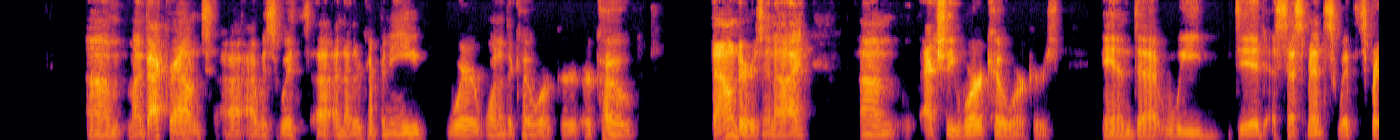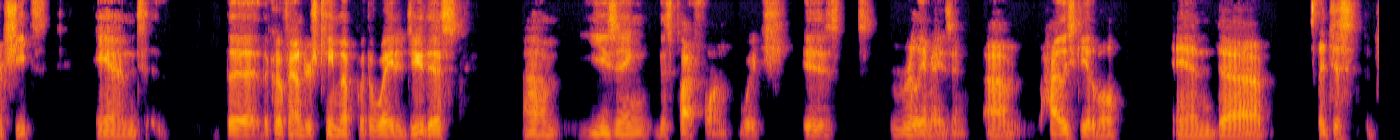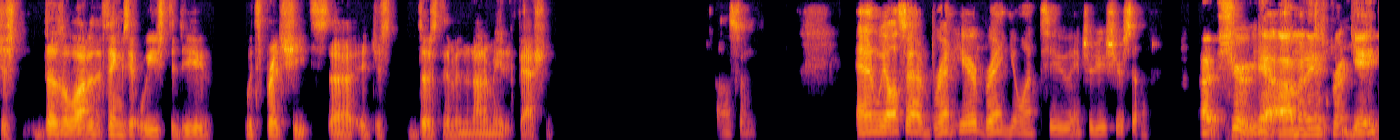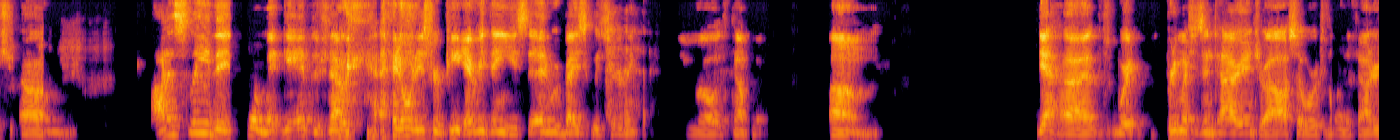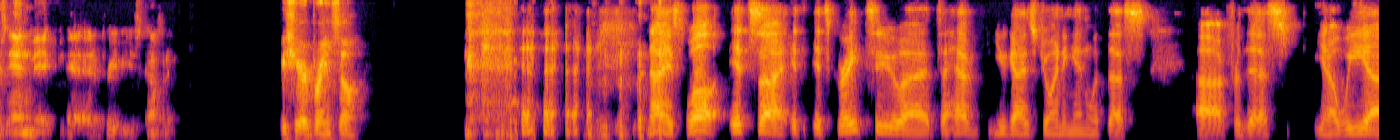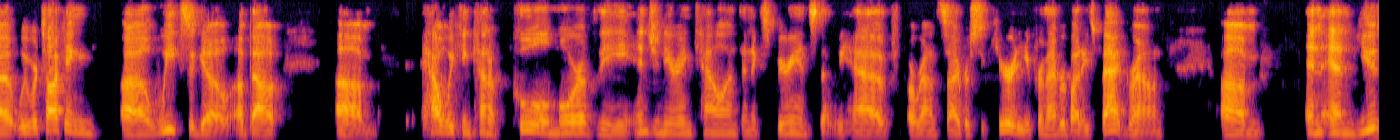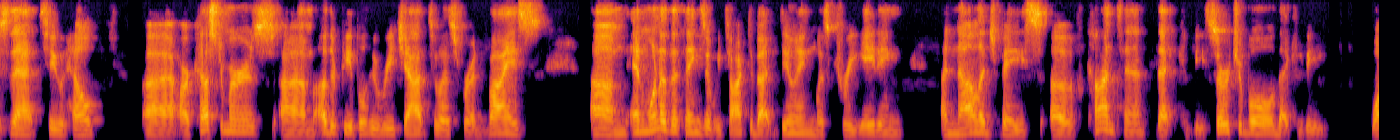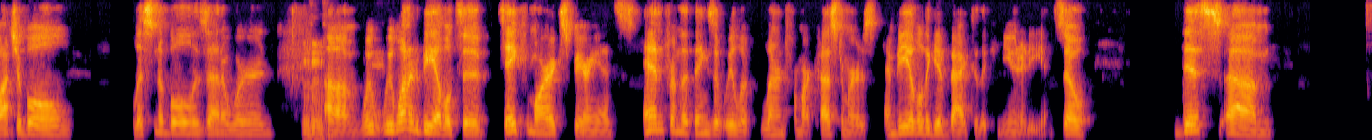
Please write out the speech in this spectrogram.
Um, my background, uh, I was with uh, another company where one of the co-worker or co-founders and I um, actually were co-workers, and uh, we did assessments with spreadsheets. And the the co-founders came up with a way to do this um, using this platform, which is really amazing, um, highly scalable, and uh, it just just does a lot of the things that we used to do with spreadsheets. Uh, it just does them in an automated fashion. Awesome. And we also have Brent here. Brent, you want to introduce yourself? Uh, sure. Yeah. Uh, my name is Brent Gage. Um, honestly, the Mick gave, there's no, I don't want to just repeat everything you said. We're basically serving role at the company. Um, yeah, uh, we're pretty much his entire intro. I also worked with one of the founders and Mick at a previous company. We share a brain cell. nice. Well, it's uh, it, it's great to uh, to have you guys joining in with us uh, for this. You know, we uh, we were talking uh, weeks ago about um, how we can kind of pool more of the engineering talent and experience that we have around cybersecurity from everybody's background, um, and and use that to help uh, our customers, um, other people who reach out to us for advice. Um, and one of the things that we talked about doing was creating a knowledge base of content that could be searchable, that could be watchable, listenable. Is that a word? Mm-hmm. Um, we, we wanted to be able to take from our experience and from the things that we le- learned from our customers and be able to give back to the community. And so this um,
